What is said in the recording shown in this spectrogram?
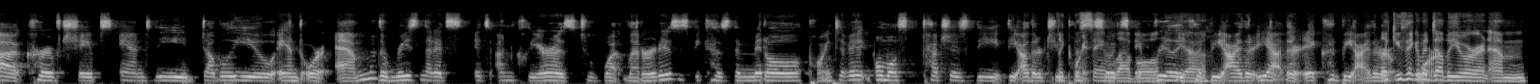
uh, curved shapes and the W and or M. The reason that it's it's unclear as to what letter it is is because the middle point of it almost touches the the other two like points. The same so level. it really yeah. could be either. Yeah, there it could be either. Like you think or. of a W or an M.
